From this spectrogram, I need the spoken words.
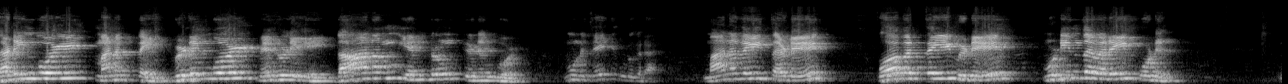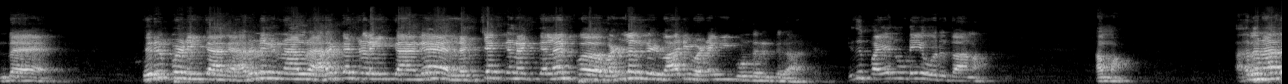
தடுங்கோள் மனத்தை விடுங்கோள் வெகுளியை தானம் என்றும் இடுங்கோள். மூணு செய்தி கொடுக்கிறார். மனதை தடு கோபத்தை விடு முடிந்தவரை கொடு. இந்த திருப்பணிக்காக அருணகிரிநாதர் அறக்கட்டளைக்காக லட்சக்கணக்கில் இப்போ வள்ளல்கள் வாரி வழங்கி கொண்டிருக்கிறார்கள். இது பயனுடைய ஒரு தானம். ஆமா. அதனால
